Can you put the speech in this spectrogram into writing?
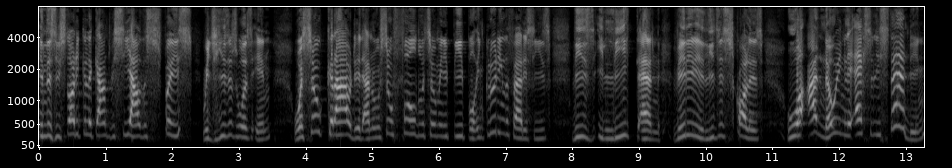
In this historical account, we see how the space which Jesus was in was so crowded and was so filled with so many people, including the Pharisees, these elite and very religious scholars who were unknowingly actually standing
